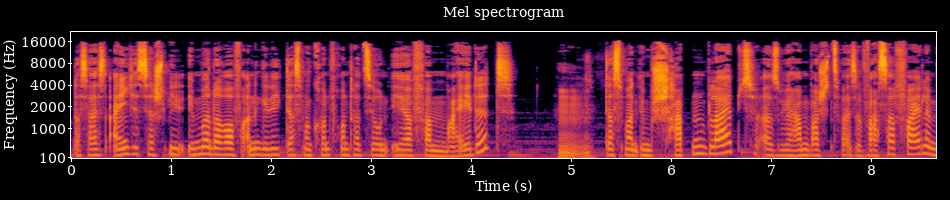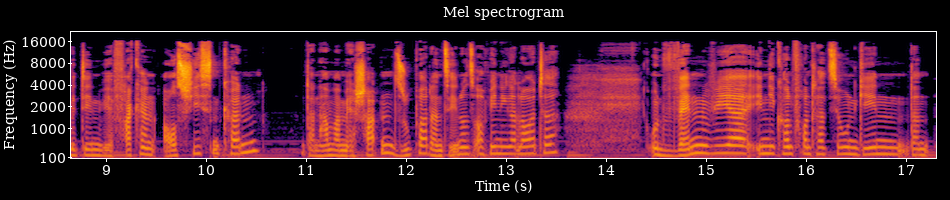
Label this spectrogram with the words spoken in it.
Das heißt, eigentlich ist das Spiel immer darauf angelegt, dass man Konfrontation eher vermeidet, mhm. dass man im Schatten bleibt. Also wir haben beispielsweise Wasserpfeile, mit denen wir Fackeln ausschießen können. Dann haben wir mehr Schatten, super, dann sehen uns auch weniger Leute. Und wenn wir in die Konfrontation gehen, dann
